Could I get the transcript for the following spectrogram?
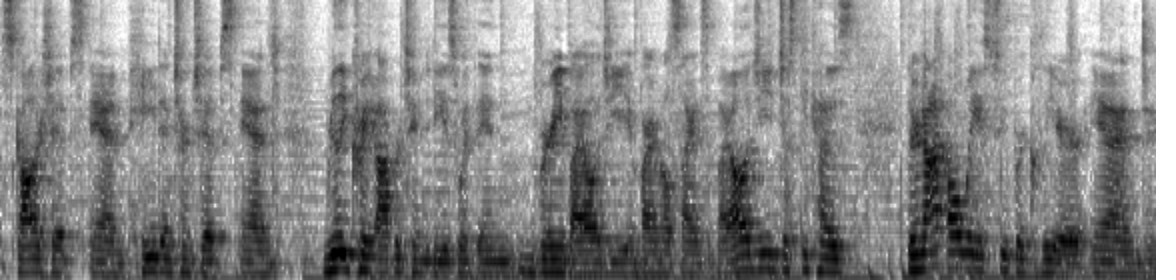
scholarships and paid internships and really great opportunities within marine biology, environmental science, and biology just because they're not always super clear and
